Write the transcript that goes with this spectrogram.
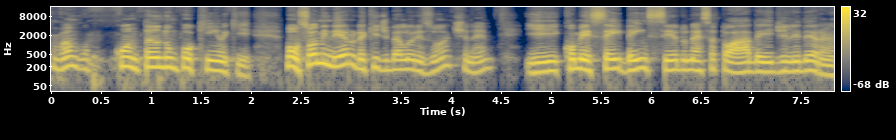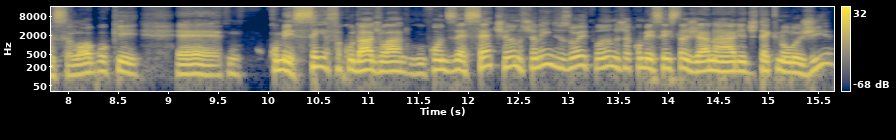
Vamos contando um pouquinho aqui. Bom, sou mineiro daqui de Belo Horizonte, né? E comecei bem cedo nessa toada aí de liderança. Logo que é, comecei a faculdade lá com 17 anos, tinha nem 18 anos, já comecei a estagiar na área de tecnologia.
